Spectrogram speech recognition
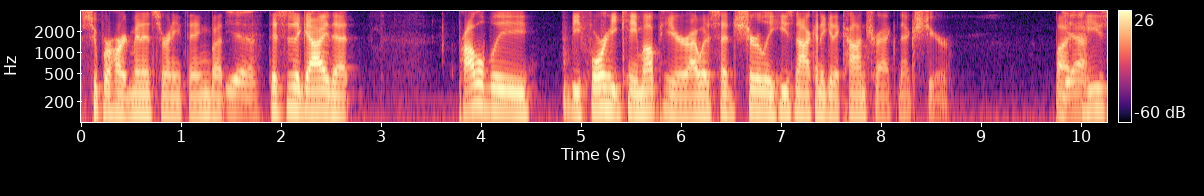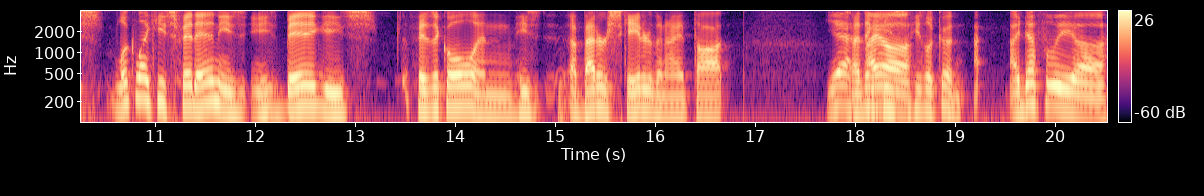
super hard minutes or anything. But Yeah, this is a guy that probably before he came up here, I would have said surely he's not going to get a contract next year. But Yeah. he's looked like he's fit in. He's he's big. He's physical, and he's a better skater than I had thought. Yeah. I think I, uh, he's he's looked good. I definitely uh,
